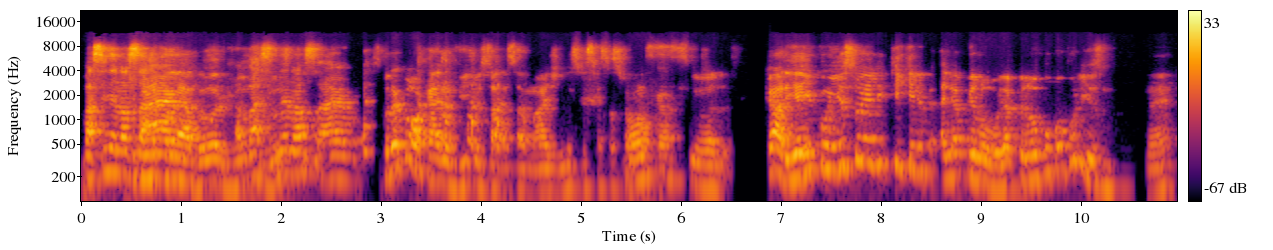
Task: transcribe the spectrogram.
vacina é nossa arma. Junto, a vacina é nossa arma. Você poderia colocar no vídeo essa, essa imagem, isso é sensacional, nossa cara. Senhora. Cara, e aí com isso ele que, que ele, ele apelou? Ele apelou para o populismo. Né?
